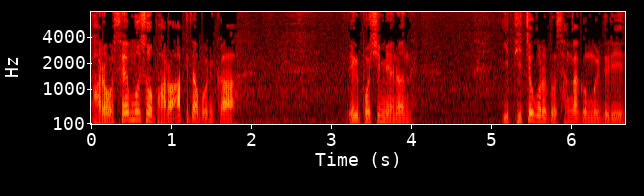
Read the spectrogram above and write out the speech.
바로 세무소 바로 앞이다 보니까 여기 보시면은 이 뒤쪽으로도 상가 건물들이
